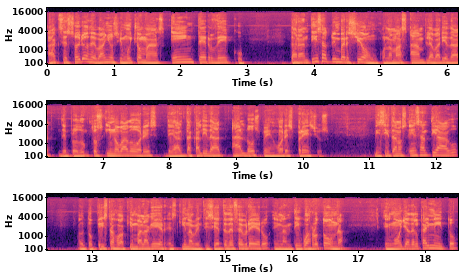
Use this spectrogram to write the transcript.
accesorios de baños y mucho más en Terdeco. Garantiza tu inversión con la más amplia variedad de productos innovadores de alta calidad a los mejores precios. Visítanos en Santiago, autopista Joaquín Balaguer, esquina 27 de febrero, en la antigua Rotonda, en Olla del Caimito,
